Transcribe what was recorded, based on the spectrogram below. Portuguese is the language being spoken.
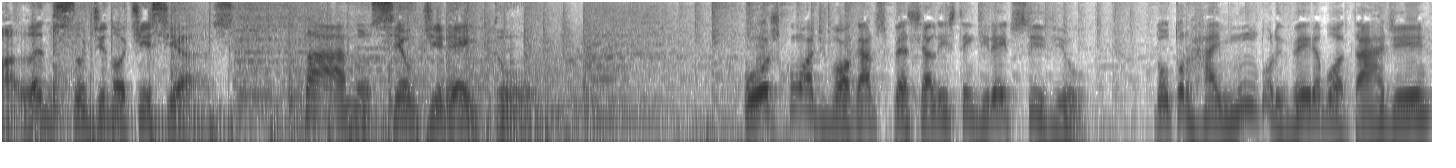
Balanço de Notícias. Tá no seu direito. Hoje com o advogado especialista em direito civil, doutor Raimundo Oliveira, boa tarde.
